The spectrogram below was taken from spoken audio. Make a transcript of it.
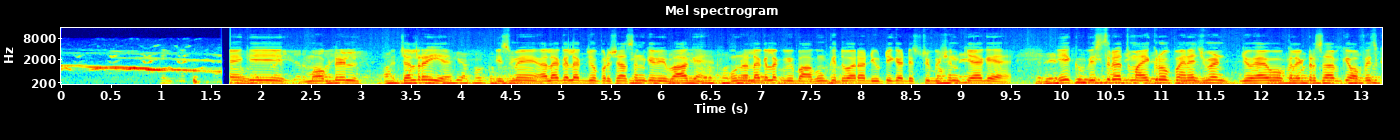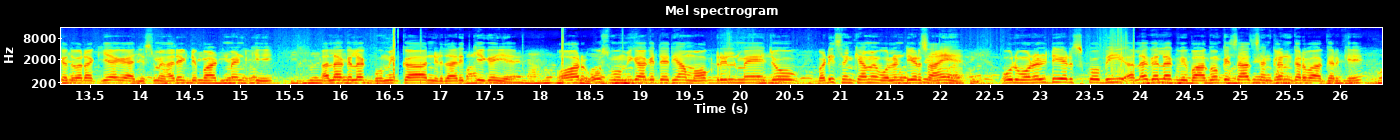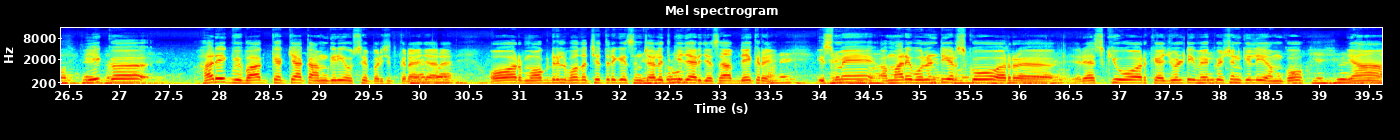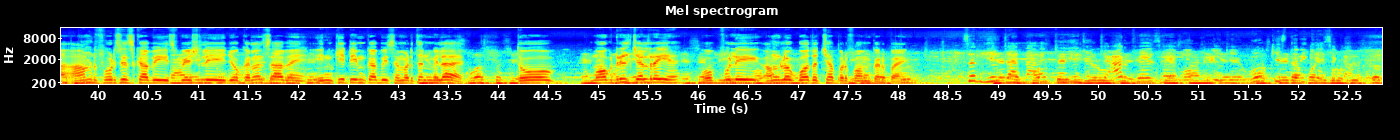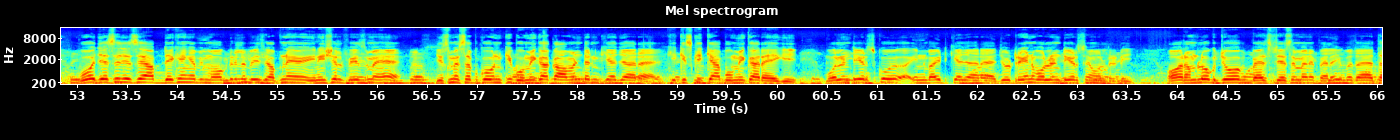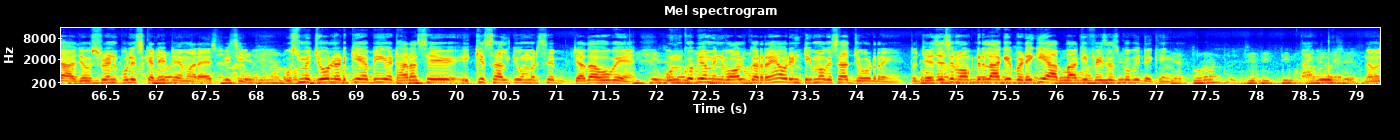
है कि मॉक ड्रिल चल रही है। इसमें अलग अलग जो प्रशासन के विभाग हैं, उन अलग अलग विभागों के द्वारा ड्यूटी का डिस्ट्रीब्यूशन किया गया है। एक विस्तृत माइक्रो मैनेजमेंट जो है, वो कलेक्टर साहब के ऑफ़िस के द्वारा किया गया जिसमें हर एक डिपार्टमेंट की अलग अलग भूमिका निर्धारित की गई है। और उस भूमिका के तहत यहाँ मॉक ड्रिल में जो बड़ी संख्या में वॉल्टियर्स आए हैं, उन वॉलंटियर्स को भी अलग अलग विभागों के साथ संकलन करवा करके एक हर एक विभाग का क्या कामगिरी है, उससे परिचित कराया जा रहा है। और मॉक ड्रिल बहुत अच्छे तरीके से संचालित की जा रही है, जैसा आप देख रहे हैं। इसमें हमारे वॉलंटियर्स को और रेस्क्यू और कैजुअलिटी इवैक्यूएशन के लिए हमको यहाँ आर्म्ड फोर्सेस का भी स्पेशली जो कर्नल साहब हैं, इनकी टीम का भी समर्थन मिला है। तो मॉक ड्रिल चल रही है। होपफुली हम लोग बहुत अच्छा परफॉर्म कर पाएँगे। सर ये जानना है कि ये जो चार फ़ेज़ है मॉक ड्रिल के वो किस तरीके से काम? वो जैसे जैसे आप देखेंगे अभी मॉक ड्रिल अभी अपने इनिशियल फ़ेज़ में है जिसमें सबको उनकी भूमिका का आवंटन किया जा रहा है कि किसकी क्या भूमिका रहेगी। वॉलंटियर्स को इनवाइट किया जा रहा है जो ट्रेन वॉलंटियर्स हैं ऑलरेडी और हम लोग जो बेस्ट जैसे मैंने पहले ही बताया था जो स्टूडेंट पुलिस कैडेट है हमारा एसपीसी उसमें जो लड़के अभी 18 से 21 साल की उम्र से ज़्यादा हो गए हैं उनको भी हम इन्वॉल्व कर रहे हैं और इन टीमों के साथ जोड़ रहे हैं। तो जैसे जैसे मॉक ड्रिल आगे बढ़ेगी आप बाकी फेजेस को भी देखेंगे। Não.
